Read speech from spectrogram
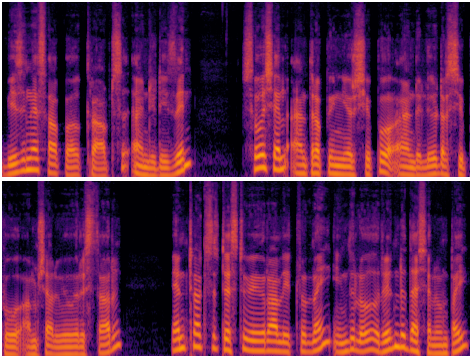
business of crafts and design social entrepreneurship and leadership అంశాలు వివరిస్తారు. ఎంట్రన్స్ టెస్ట్ వివరాలు ఇట్లున్నాయి ఇందులో రెండు దశలు ఉంటాయి.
